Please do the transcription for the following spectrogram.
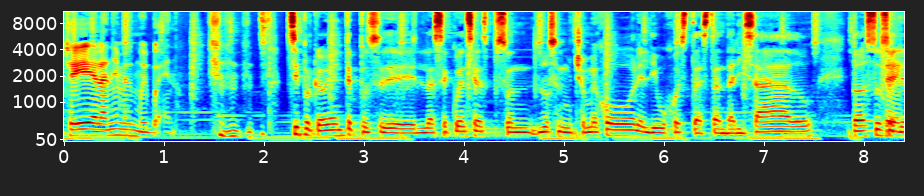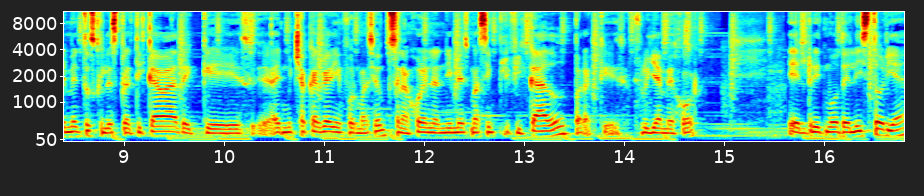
sí el anime es muy bueno Sí, porque obviamente pues eh, las secuencias pues, son lucen mucho mejor, el dibujo está estandarizado, todos estos Sí. elementos que les platicaba de que es- hay mucha carga de información, pues a lo mejor el anime es más simplificado para que fluya mejor el ritmo de la historia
